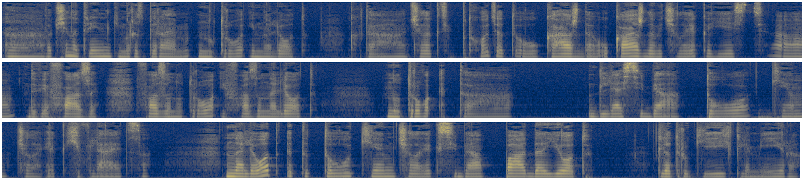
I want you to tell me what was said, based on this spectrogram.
А, вообще на тренинге мы разбираем нутро и налет. Когда человек тебе подходит, у каждого, у каждого человека есть э, две фазы. Фаза нутро и фаза налет. Нутро — это для себя то, кем человек является. Налет — это то, кем человек себя подает для других, для мира.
